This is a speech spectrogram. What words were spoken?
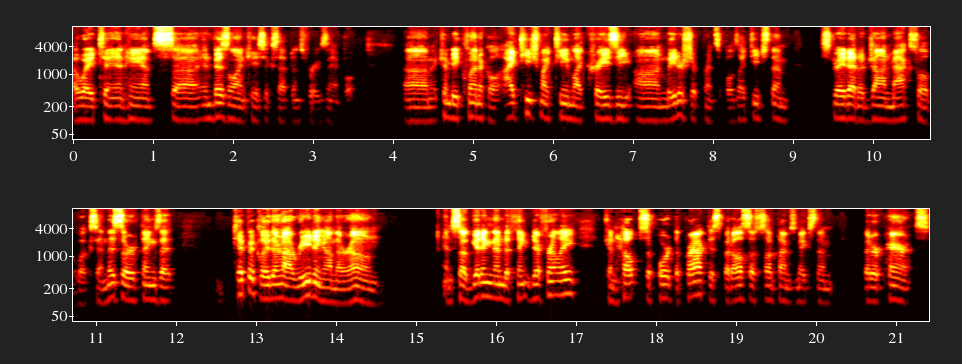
a way to enhance uh, Invisalign case acceptance, for example. Um, it can be clinical. I teach my team like crazy on leadership principles. I teach them straight out of John Maxwell books. And these are things that typically they're not reading on their own. And so getting them to think differently can help support the practice, but also sometimes makes them better parents,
